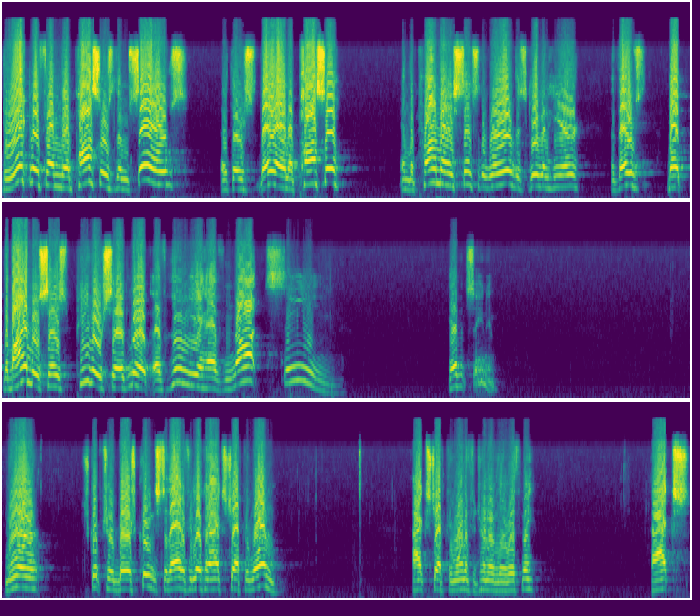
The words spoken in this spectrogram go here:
directly from the apostles themselves that there's, they are an apostle in the primary sense of the word that's given here. That they've, but the Bible says, Peter said, Look, of whom you have not seen. You haven't seen him. More scripture bears credence to that if you look in Acts chapter 1. Acts chapter 1, if you turn over there with me. Acts,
